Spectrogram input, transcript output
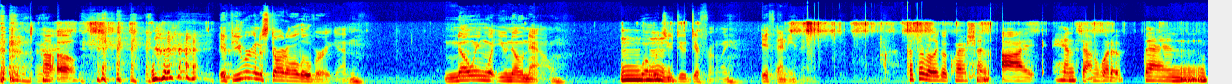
Uh oh. if you were going to start all over again, knowing what you know now, mm-hmm. what would you do differently, if anything? That's a really good question. I, hands down, would have been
